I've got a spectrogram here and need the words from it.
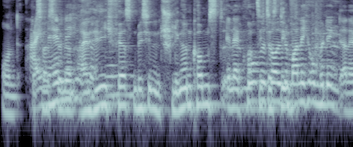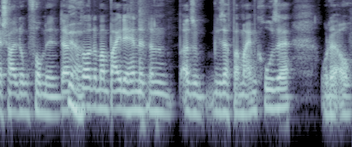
Und Das heißt, wenn du einhändig, fährst, ein bisschen ins Schlingern kommst, in der macht Kurve sollte Ding man nicht unbedingt an der Schaltung fummeln. Da Ja. sollte man beide Hände dann, also wie gesagt, bei meinem Cruiser oder auch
